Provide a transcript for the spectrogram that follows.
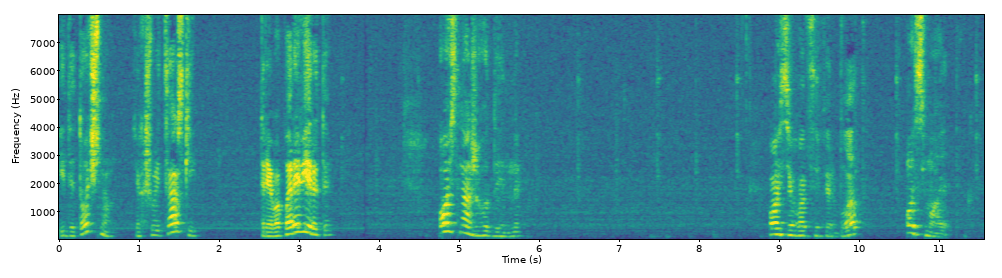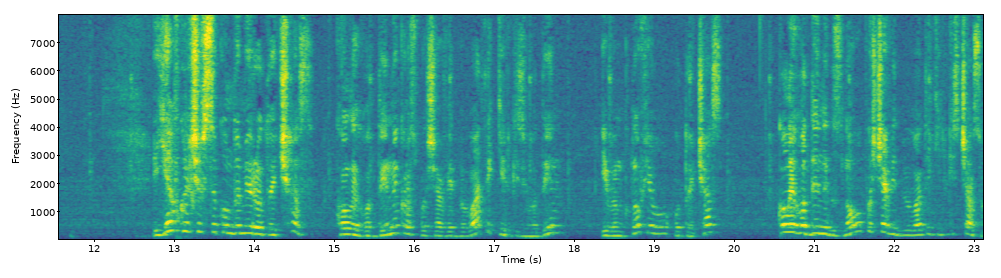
іде точно, як швейцарський? Треба перевірити. Ось наш годинник. Ось його циферблат, ось маятник. Я включив секундомір у той час, коли годинник розпочав відбивати кількість годин і вимкнув його у той час, коли годинник знову почав відбивати кількість часу.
